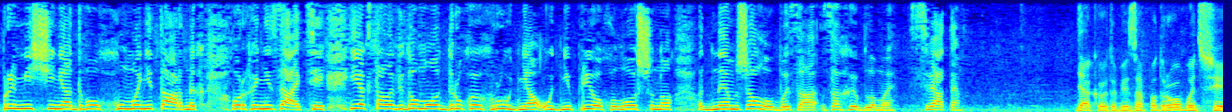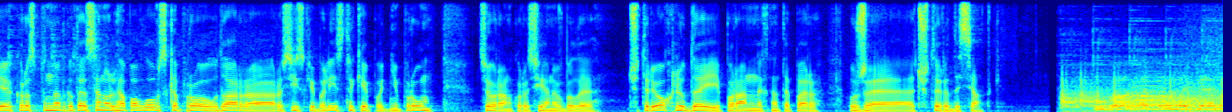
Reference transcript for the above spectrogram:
приміщення двох гуманітарних організацій. І як стало відомо, 2 грудня у Дніпрі оголошено днем жалоби за загиблими. Святе. Дякую тобі за подробиці. Кореспондентка ТСН Ольга Павловська про удар російської балістики по Дніпру. Цього ранку росіяни вбили чотирьох людей. Поранених на тепер уже чотири десятки. Увага громадяни!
